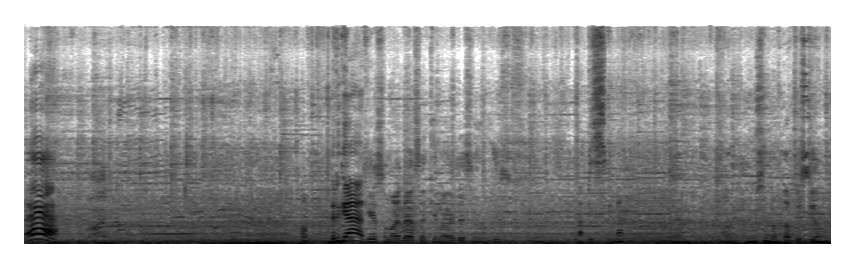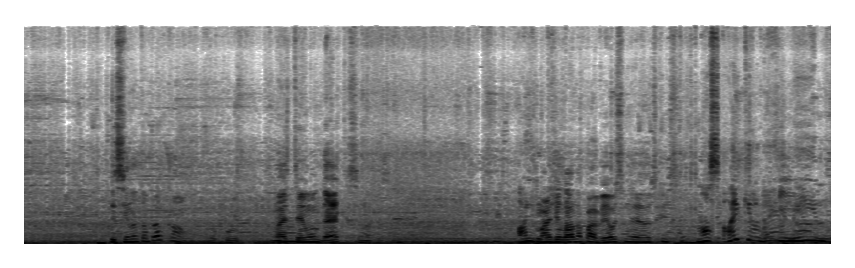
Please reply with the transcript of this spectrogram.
É. Obrigada. Se nós desce aqui, nós descer na piscina. A piscina? É. Não sei onde tá a piscina. A piscina tá pra cá. Mas tem um deck assim na piscina. Olha. Mas de lá dá pra ver, eu esqueci. Nossa, olha que lugar lindo.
